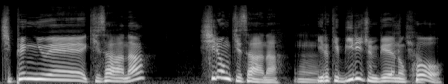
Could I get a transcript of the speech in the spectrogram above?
집행유예 기사 하나, 실형 기사 하나 음. 이렇게 미리 준비해 놓고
